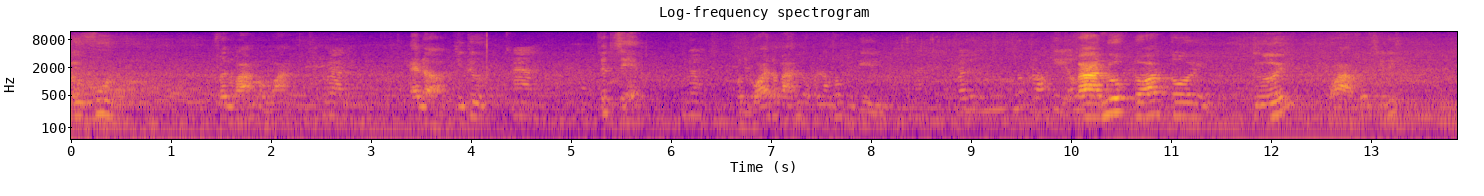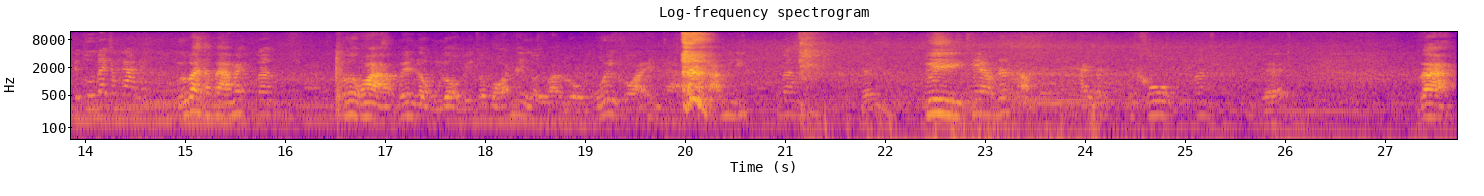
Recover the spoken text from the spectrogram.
tôi phun phân hóa màu hoa Vâng. N94 À. rất rẻ Vâng. một gói nó bán được có năm mươi nghìn Vâng. Lúc đó thì ông và lúc đó tôi tưới hòa với silic cái túi 300 gram đấy. ba trăm gram ấy Vâng. tôi hòa với đồng độ vì tôi bón đây rồi hòa độ mỗi gói là 80 lít Vâng. đấy tùy theo đất ẩm hay đất, đất khô Vâng. đấy và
